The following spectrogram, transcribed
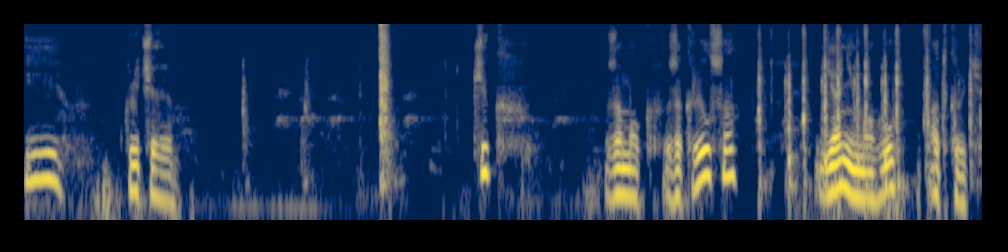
И Включаю. Чик. Замок закрылся. Я не могу открыть.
